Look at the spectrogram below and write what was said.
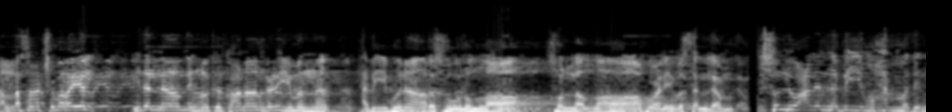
കള്ളസാക്ഷി പറയൽ ഇതെല്ലാം നിങ്ങൾക്ക് കാണാൻ കഴിയുമെന്ന് ഹബീബുന റസൂലുള്ള അലൈഹി വസല്ലം. മുഹമ്മദിൻ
